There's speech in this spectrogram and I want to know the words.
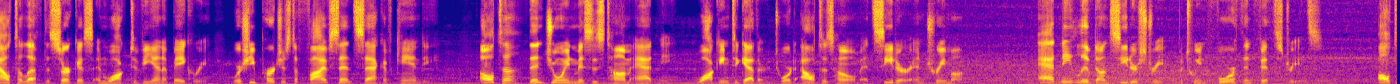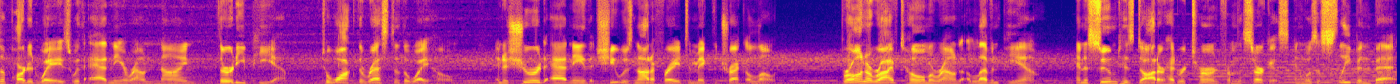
Alta left the circus and walked to Vienna Bakery, where she purchased a five-cent sack of candy. Alta then joined Mrs. Tom Adney, walking together toward Alta's home at Cedar and Tremont. Adney lived on Cedar Street between 4th and 5th Streets. Alta parted ways with Adney around 9.30 p.m. to walk the rest of the way home and assured Adney that she was not afraid to make the trek alone. Braun arrived home around 11 p.m. and assumed his daughter had returned from the circus and was asleep in bed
